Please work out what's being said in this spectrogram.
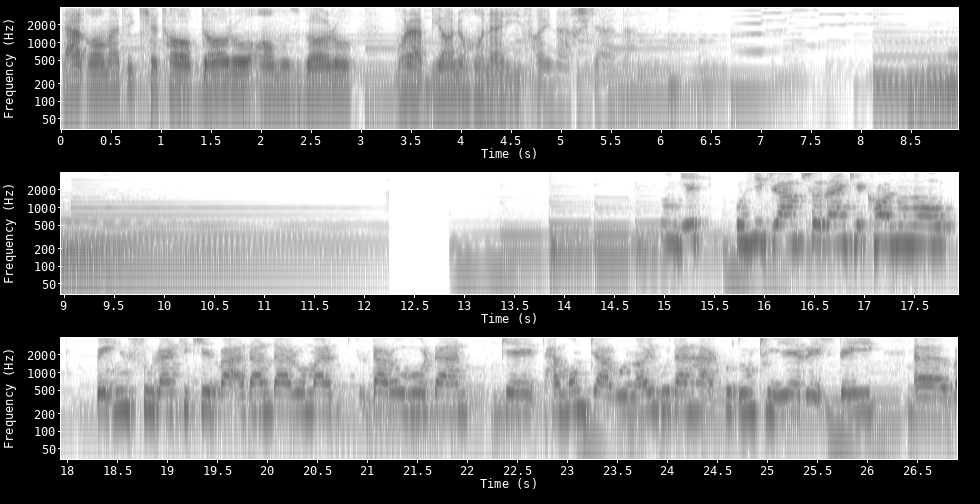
در قامت کتابدار و آموزگار و مربیان هنری ایفای نقش کردند. یک گوهی جمع شدن که کانونو به این صورتی که بعدا در اومد در آوردن که تمام جوانایی بودن هر کدوم توی رشته ای و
